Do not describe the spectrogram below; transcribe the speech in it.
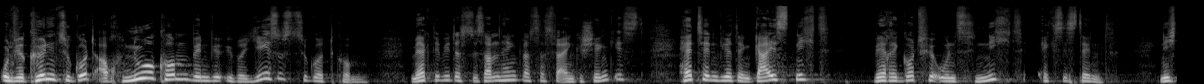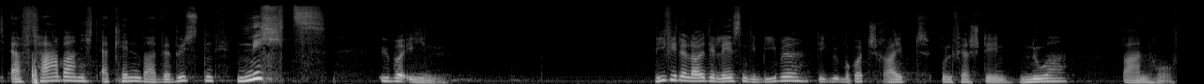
Und wir können zu Gott auch nur kommen, wenn wir über Jesus zu Gott kommen. Merkt ihr, wie das zusammenhängt, was das für ein Geschenk ist? Hätten wir den Geist nicht, wäre Gott für uns nicht existent, nicht erfahrbar, nicht erkennbar. Wir wüssten nichts über ihn. Wie viele Leute lesen die Bibel, die über Gott schreibt und verstehen nur Bahnhof?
